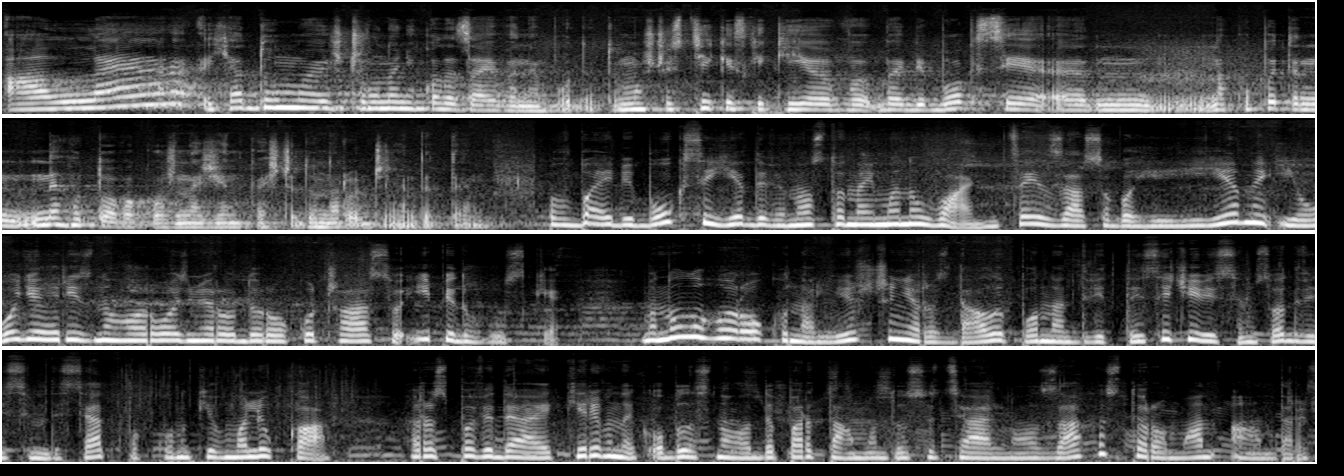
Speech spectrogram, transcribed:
Але я думаю, що воно ніколи зайве не буде, тому що стільки, скільки є в бебі-боксі, е, накупити не готова кожна жінка ще до народження дитини. В бейбі-боксі є 90 найменувань. Це і засоби гігієни, і одяг різного розміру до року часу, і підгузки. Минулого року на Львівщині роздали понад 2880 пакунків малюка. Розповідає керівник обласного департаменту соціального захисту Роман Андерс.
